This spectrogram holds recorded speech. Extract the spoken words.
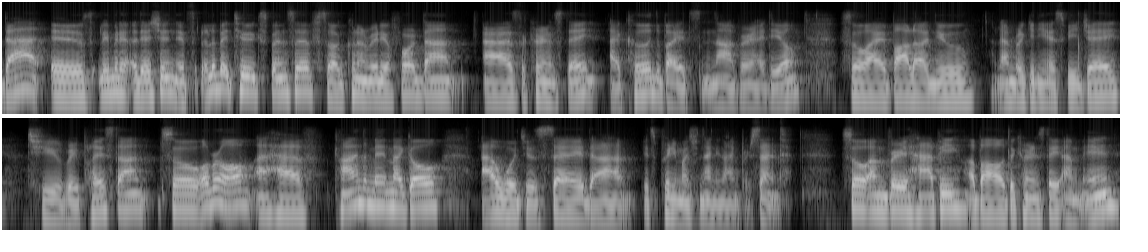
that is limited edition. It's a little bit too expensive, so I couldn't really afford that as the current state. I could, but it's not very ideal. So I bought a new Lamborghini SVJ to replace that. So overall, I have kind of made my goal. I would just say that it's pretty much 99%. So I'm very happy about the current state I'm in.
